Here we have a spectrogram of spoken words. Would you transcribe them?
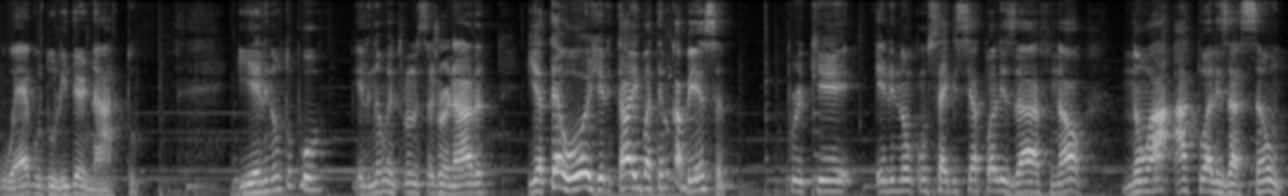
O ego do líder nato. E ele não topou, ele não entrou nessa jornada e até hoje ele está aí batendo cabeça, porque ele não consegue se atualizar, afinal, não há atualização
